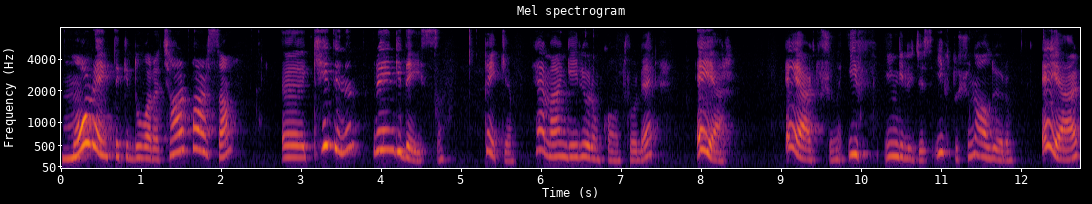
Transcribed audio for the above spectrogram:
mor renkteki duvara çarparsam e, kedinin rengi değişsin. Peki hemen geliyorum kontrole. Eğer eğer tuşunu if İngilizcesi if tuşunu alıyorum. Eğer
